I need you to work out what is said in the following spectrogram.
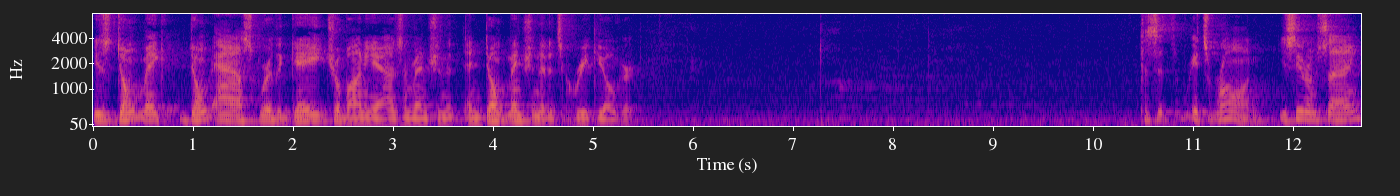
is don't make don't ask where the gay chobani is and mention it and don't mention that it's greek yogurt. Because it's, it's wrong. You see what i'm saying?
